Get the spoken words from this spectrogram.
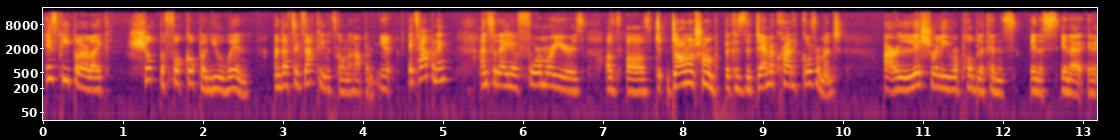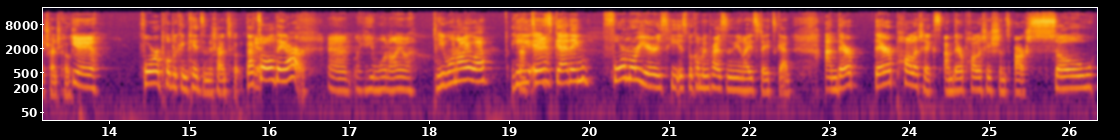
His people are like, shut the fuck up and you'll win. And that's exactly what's going to happen. Yeah. It's happening. And so now you have four more years of, of D- Donald Trump because the Democratic government are literally Republicans in a, in a, in a trench coat. Yeah, yeah. Four Republican kids in a trench coat. That's Yeah. all they are. Um, like he won Iowa. He won Iowa. He That's is it. getting four more years. He is becoming president of the United States again, and their their politics and their politicians are so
